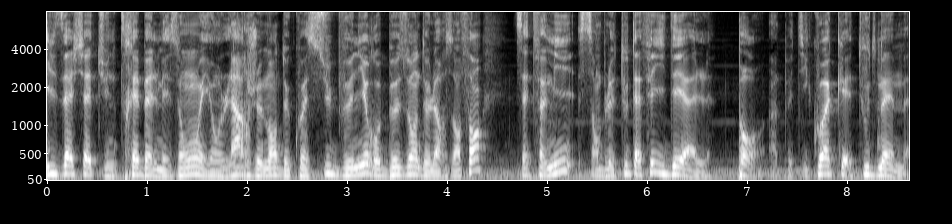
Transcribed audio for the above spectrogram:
Ils achètent une très belle maison et ont largement de quoi subvenir aux besoins de leurs enfants. Cette famille semble tout à fait idéale. Bon, un petit couac tout de même.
